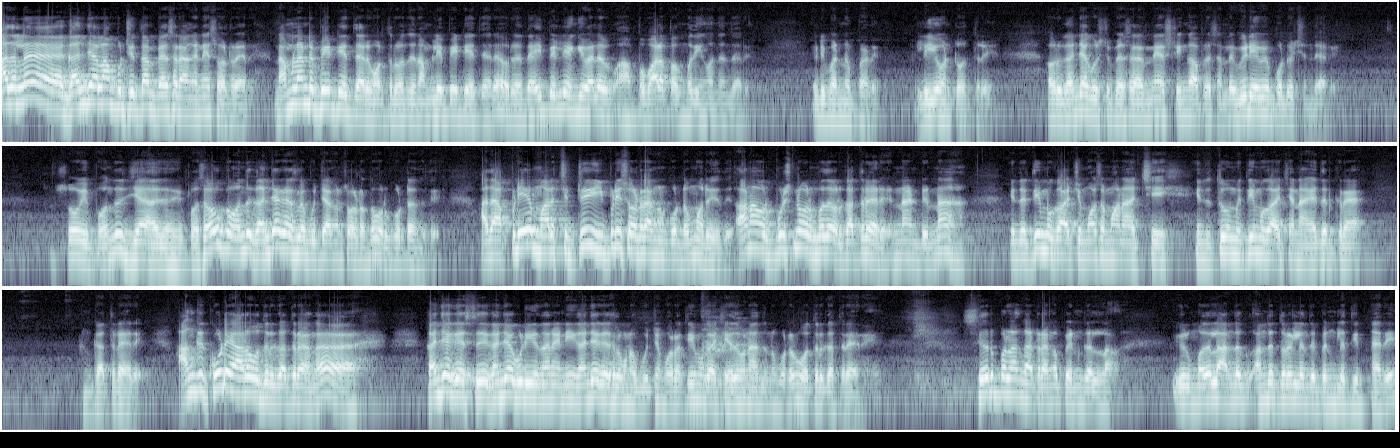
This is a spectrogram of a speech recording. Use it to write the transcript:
அதில் கஞ்சாலாம் பிடிச்சி தான் பேசுகிறாங்கன்னே சொல்கிறாரு நம்மளாண்ட பேட்டி எடுத்தார் ஒருத்தர் வந்து நம்மளே பேட்டி எடுத்தார் அவர் வந்து ஐபிஎல்லே எங்கேயும் வேலை அப்போ வாழை பார்க்கும்போது இங்கே வந்திருந்தார். இப்படி பண்ணிருப்பாரு லியோன்ட்டு ஒருத்தர். அவர் கஞ்சா குடிச்சிட்டு பேசுகிறாருன்னே ஸ்ட்ரிங் ஆப்ரேஷனில் வீடியோவே போட்டு வச்சுருந்தார். ஸோ இப்போ வந்து ஜ இப்போ சவுக்கு வந்து கஞ்சா கேஸில் பிடிச்சாங்கன்னு சொல்கிறது ஒரு கூட்டம் இருக்குது. அதை அப்படியே மறைச்சிட்டு இப்படி சொல்கிறாங்கன்னு கூட்டமும் இருக்குது. ஆனால் அவர் புஷ்னு வரும்போது அவர் கத்துறாரு. என்னான்ட்டுன்னா இந்த திமுக ஆட்சி மோசமான ஆட்சி இந்த தூமி திமுக ஆட்சியை நான் எதிர்க்கிறேன். கத்துறாரு. அங்கே கூட யாரோ ஒருத்தர் கத்துறாங்க. கஞ்சா கேஸு கஞ்சா குடிக்க தானே நீ கஞ்சா கேஸில் உனக்கு பூச்சம் போகிறோம் திமுக ஆட்சி எது வேணா இருந்து போகிறோம் ஒருத்தர் கத்துறாரு. செருப்பெல்லாம் காட்டுறாங்க பெண்கள்லாம். இவர் முதல்ல அந்த அந்த துறையில் இருந்த பெண்களை திட்டினாரு.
